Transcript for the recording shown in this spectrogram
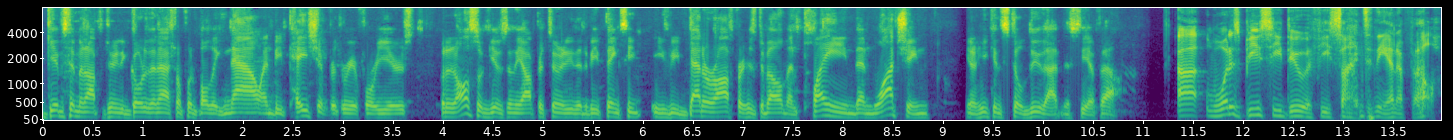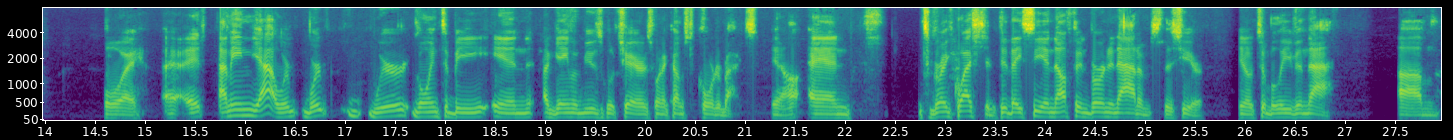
gives him an opportunity to go to the National Football League now and be patient for three or four years. But it also gives him the opportunity that if he thinks he, he'd be better off for his development playing than watching, you know, he can still do that in the CFL. Uh, what does BC do if he signs in the NFL? Boy, it, I mean, yeah, we're we're we're going to be in a game of musical chairs when it comes to quarterbacks, you know, and it's a great question. Did they see enough in Vernon Adams this year, you know, to believe in that? Um,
